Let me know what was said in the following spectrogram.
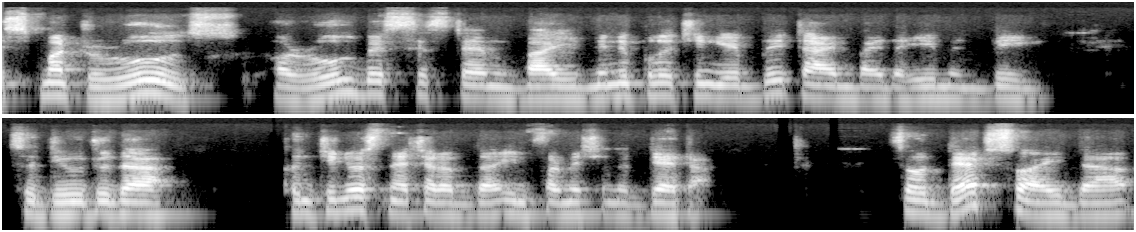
smart rules or rule-based system by manipulating every time by the human being. So due to the continuous nature of the information and data. So that's why the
